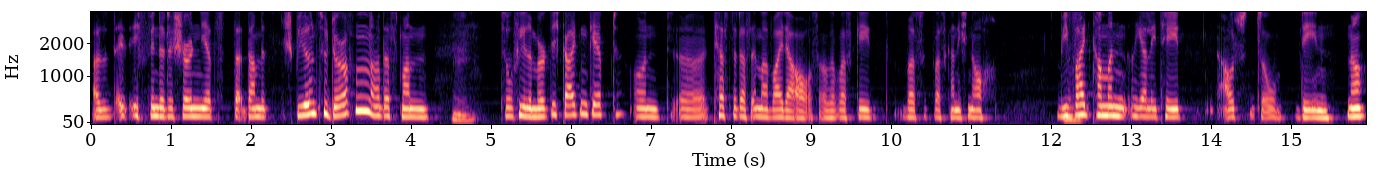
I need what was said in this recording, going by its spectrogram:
also ich finde es schön, jetzt damit spielen zu dürfen, dass man hm so viele Möglichkeiten gibt und äh, teste das immer weiter aus. Also was geht, was, was kann ich noch, wie ja. weit kann man Realität aus so dehnen, ne?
